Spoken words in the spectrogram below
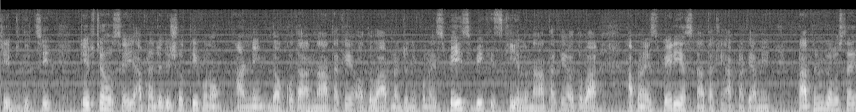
টিপস দিচ্ছি। টিপসটা হচ্ছে আপনার যদি সত্যি কোনো আর্নিং দক্ষতা না থাকে, অথবা আপনার যদি কোনো স্পেসিফিক স্কিল না থাকে, অথবা আপনার এক্সপেরিয়েন্স না থাকে, আপনাকে আমি প্রাথমিক অবস্থায়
